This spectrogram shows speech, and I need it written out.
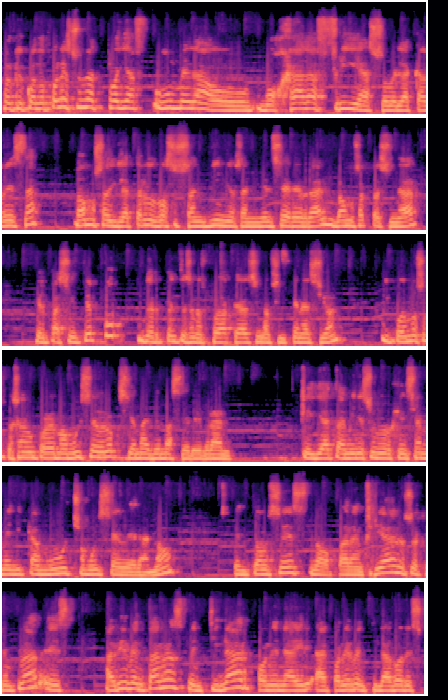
Porque cuando pones una toalla húmeda o mojada fría sobre la cabeza, vamos a dilatar los vasos sanguíneos a nivel cerebral y vamos a ocasionar que el paciente ¡pum! de repente se nos pueda quedar sin oxigenación y podemos ocasionar un problema muy severo que se llama edema cerebral, que ya también es una urgencia médica mucho, muy severa, ¿no? Entonces, no, para enfriar nuestro ejemplar es abrir ventanas, ventilar, poner, aire, poner ventiladores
